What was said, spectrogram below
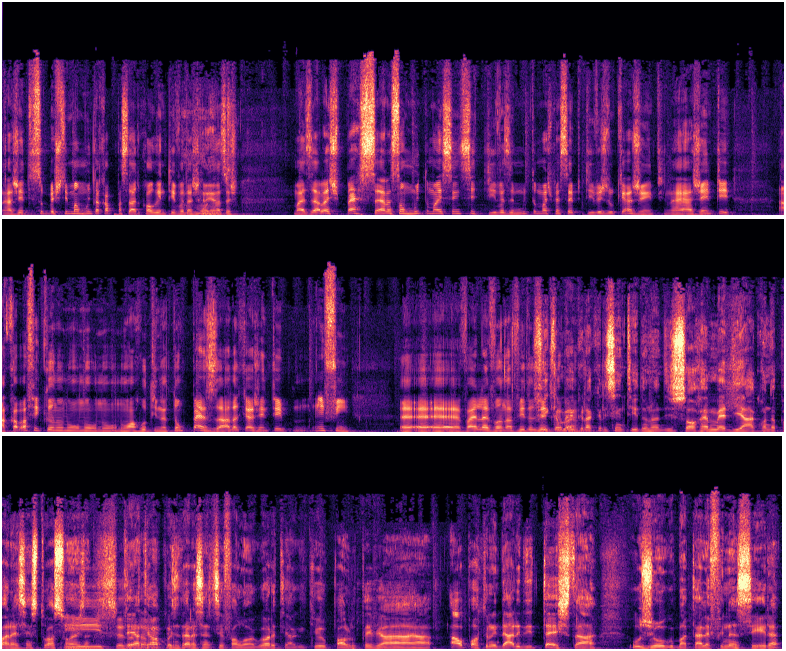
A gente subestima muito a capacidade cognitiva das Muito. crianças, mas elas percebem, elas são muito mais sensitivas e muito mais perceptíveis do que a gente, né? A gente acaba ficando num- num- numa rotina tão pesada que a gente, enfim, é, é, é, vai levando a vida do jeito Fica que meio que naquele sentido, né? De só remediar quando aparecem situações. né? Isso, Tem até uma exatamente. coisa interessante que você falou agora, Tiago, que o Paulo teve a, a oportunidade de testar o jogo Batalha Financeira,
